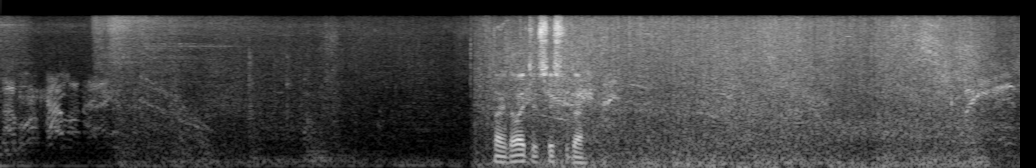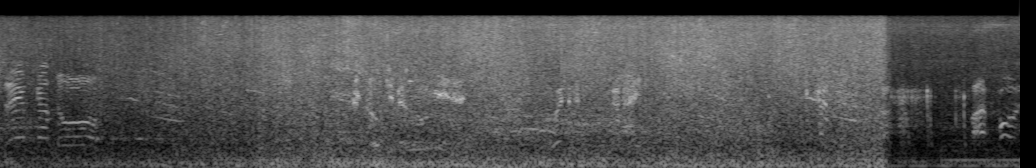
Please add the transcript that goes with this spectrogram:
Кого? Так, давайте все сюда. СМ готов. Что у тебя на уме? Выдвигай. Подпой.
